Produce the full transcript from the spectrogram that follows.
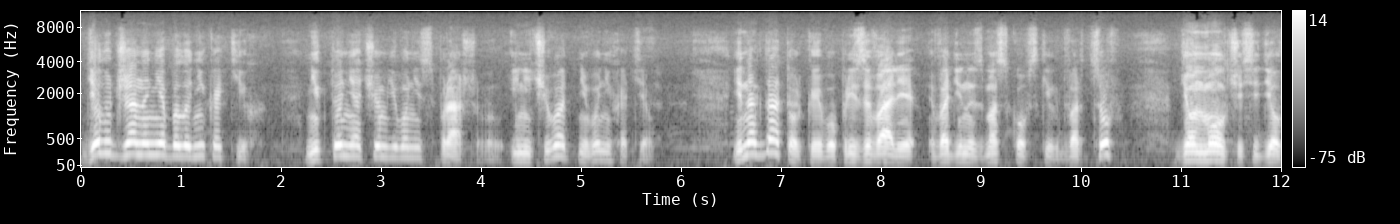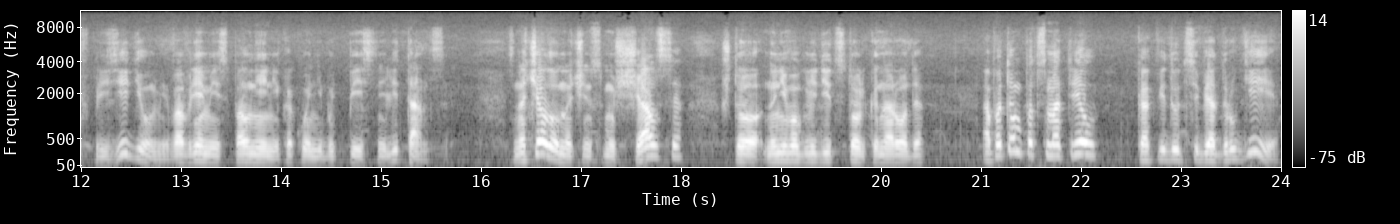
Дел у Джана не было никаких. Никто ни о чем его не спрашивал и ничего от него не хотел. Иногда только его призывали в один из московских дворцов где он молча сидел в президиуме во время исполнения какой-нибудь песни или танца. Сначала он очень смущался, что на него глядит столько народа, а потом подсмотрел, как ведут себя другие,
